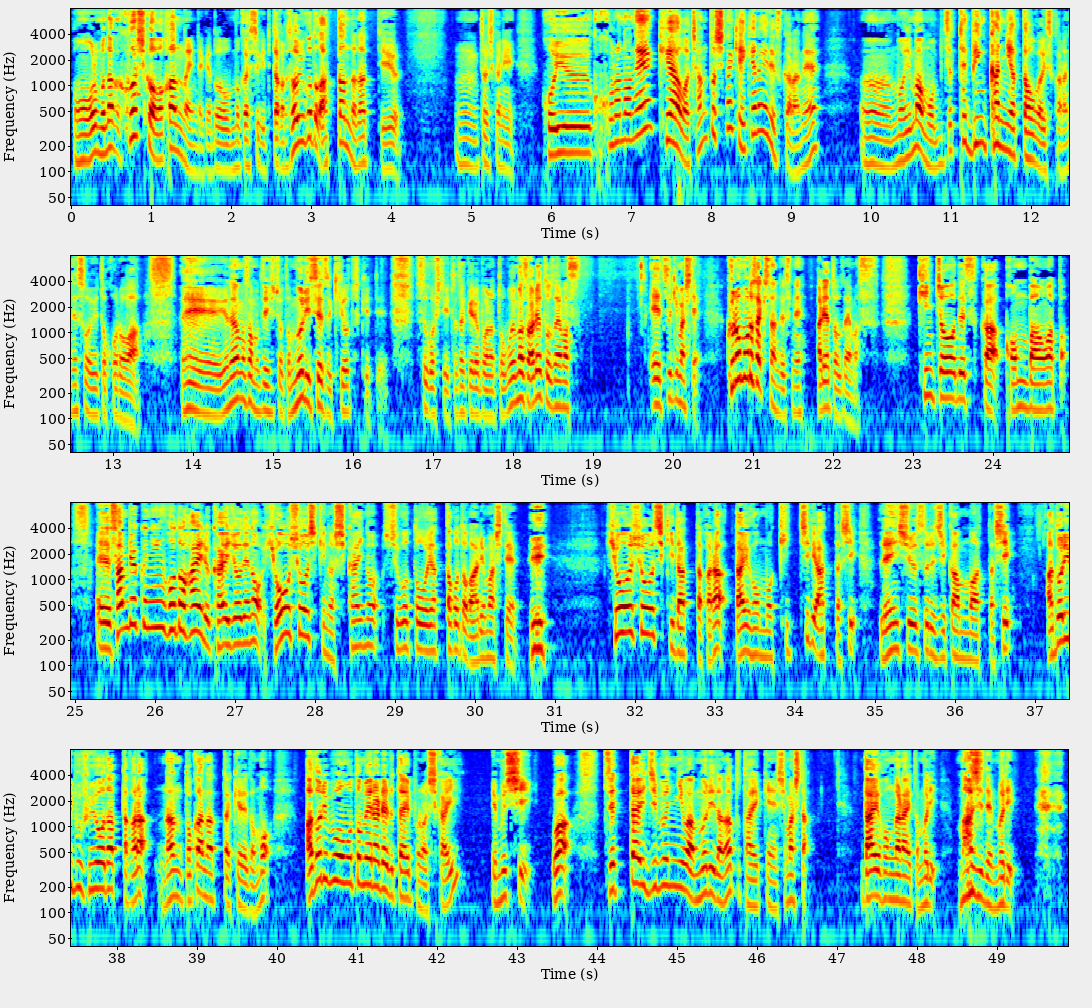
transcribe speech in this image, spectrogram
俺もなんか詳しくはわかんないんだけど、昔すぎて。だからそういうことがあったんだなっていう。うん、確かに、こういう心のね、ケアはちゃんとしなきゃいけないですからね。うん、もう今はもう絶対敏感にやった方がいいですからね、そういうところは。えー、米山さんもぜひちょっと無理せず気をつけて過ごしていただければなと思います。ありがとうございます。えー、続きまして、黒紫さんですね。ありがとうございます。緊張ですか？こんばんはと。えー、300人ほど入る会場での表彰式の司会の仕事をやったことがありまして、え？表彰式だったから台本もきっちりあったし、練習する時間もあったし、アドリブ不要だったからなんとかなったけれども、アドリブを求められるタイプの司会 ?MC は絶対自分には無理だなと体験しました。台本がないと無理。マジで無理。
